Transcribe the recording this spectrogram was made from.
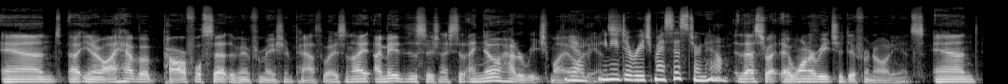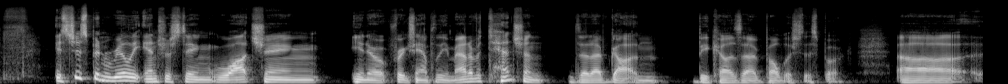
And uh, you know, I have a powerful set of information pathways, and I, I, made the decision. I said, I know how to reach my yeah, audience. You need to reach my sister now. That's right. I want to reach a different audience, and it's just been really interesting watching. You know, for example, the amount of attention that I've gotten because I've published this book uh,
